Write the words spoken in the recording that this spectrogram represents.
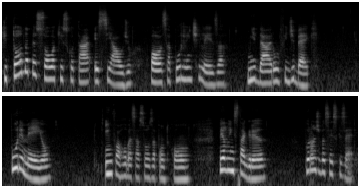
que toda pessoa que escutar esse áudio possa, por gentileza, me dar um feedback por e-mail info@sassouza.com, pelo Instagram, por onde vocês quiserem.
